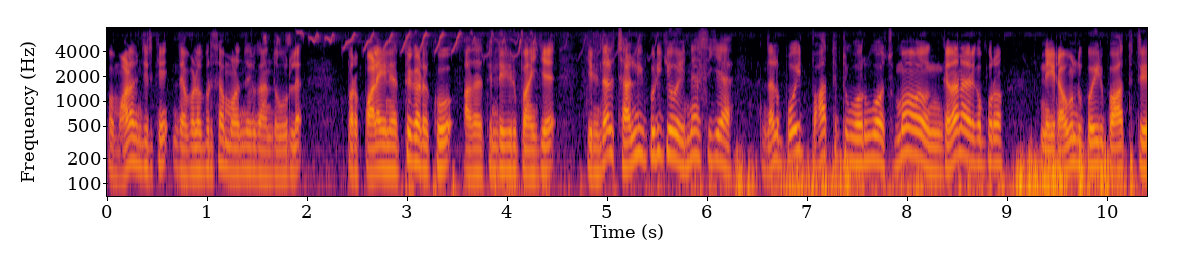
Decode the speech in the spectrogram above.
இப்போ மழை இந்த எவ்வளோ பெருசாக முளைஞ்சிருக்கும் அந்த ஊரில். அப்புறம் பழைய நெத்து கிடக்கும் அதை திண்டுக்கு இருப்பாங்க இருந்தாலும் சளி பிடிக்கும் என்ன செய்ய? இருந்தாலும் போயிட்டு பார்த்துட்டு வருவோம். சும்மா இங்கே தானே இருக்க போகிறோம் இன்றைக்கி ரவுண்டு போயிட்டு பார்த்துட்டு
